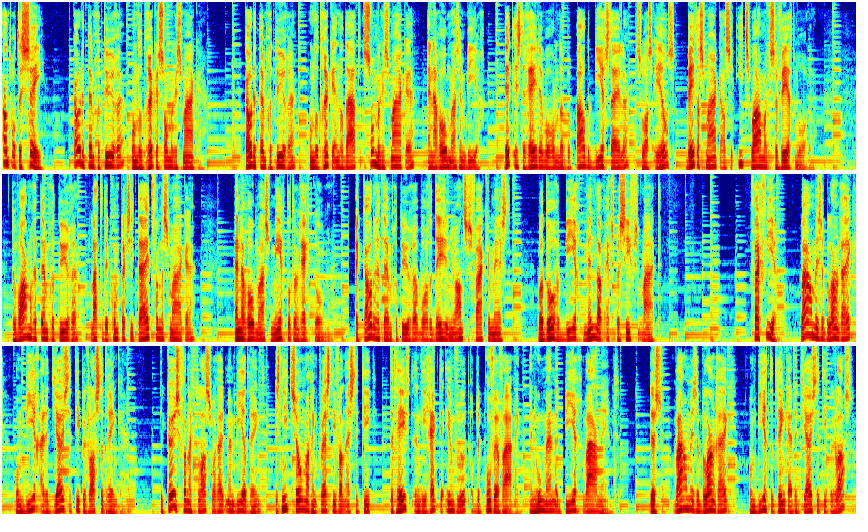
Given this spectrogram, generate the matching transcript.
Antwoord is C. Koude temperaturen onderdrukken sommige smaken. Koude temperaturen onderdrukken inderdaad sommige smaken en aroma's in bier. Dit is de reden waarom de bepaalde bierstijlen, zoals ales, beter smaken als ze iets warmer geserveerd worden. De warmere temperaturen laten de complexiteit van de smaken en aroma's meer tot hun recht komen. Bij koudere temperaturen worden deze nuances vaak gemist, waardoor het bier minder expressief smaakt. Vraag 4. Waarom is het belangrijk om bier uit het juiste type glas te drinken? De keuze van het glas waaruit men bier drinkt is niet zomaar een kwestie van esthetiek, het heeft een directe invloed op de proefervaring en hoe men het bier waarneemt. Dus waarom is het belangrijk om bier te drinken uit het juiste type glas?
